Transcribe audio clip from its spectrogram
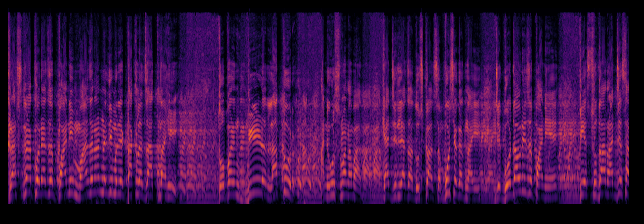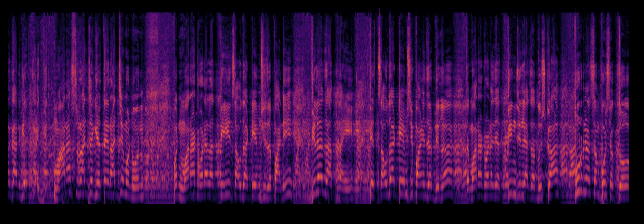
कृष्णा खोऱ्याचं पाणी मांजरा नदीमध्ये टाकलं जात नाही. तोपर्यंत बीड लातूर आणि उस्मानाबाद ह्या जिल्ह्याचा दुष्काळ संपू शकत नाही. जे गोदावरीचं पाणी आहे ते सुद्धा राज्य सरकार घे- महाराष्ट्र राज्य घेत आहे राज्य म्हणून. पण मराठवाड्याला तेही चौदा टीएमसीचं पाणी दिलं जात नाही. ते चौदा टीएमसी पाणी जर दिलं तर मराठवाड्याच्या तीन जिल्ह्याचा दुष्काळ पूर्ण संपू शकतो.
